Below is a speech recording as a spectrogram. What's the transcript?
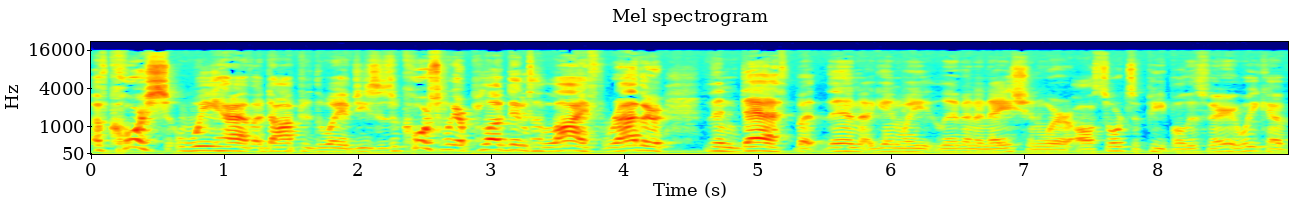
Of course we have adopted the way of Jesus. Of course we are plugged into life rather than death." But then again, we live in a nation where all sorts of people this very week have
